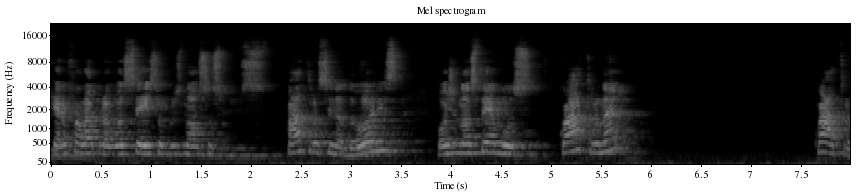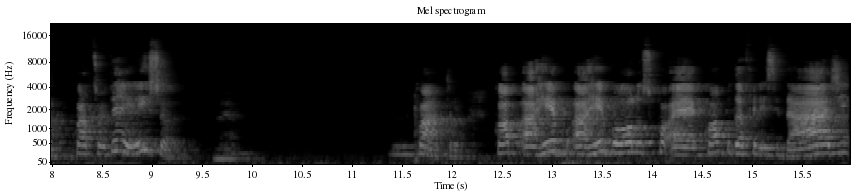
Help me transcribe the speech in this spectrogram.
Quero falar para vocês sobre os nossos patrocinadores. Hoje nós temos quatro, né? Quatro? Quatro sorteios, é isso? É. Quatro. a, Re, a Rebolos, é, Copo da Felicidade,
